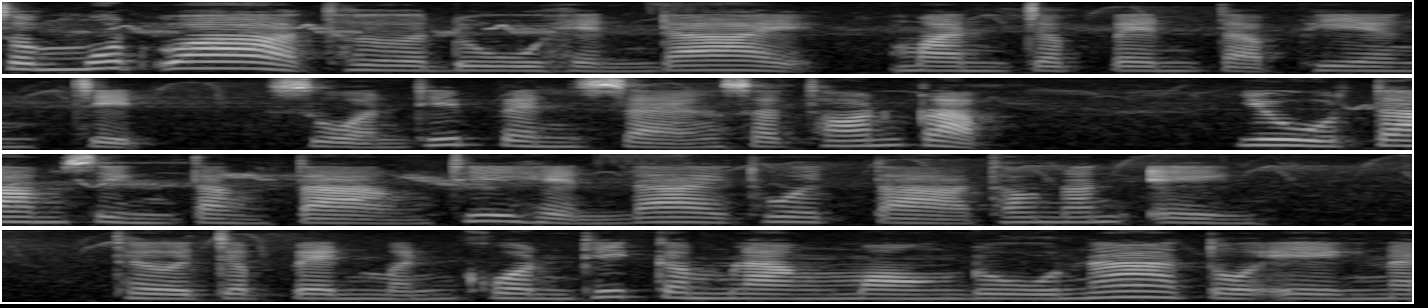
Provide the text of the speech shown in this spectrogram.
สมมุติว่าเธอดูเห็นได้ มันจะเป็นแต่เพียงจิต ส่วนที่เป็นแสงสะท้อนกลับ อยู่ตามสิ่งต่างๆ ที่เห็นได้ทั่วตาเท่านั้นเอง เธอจะเป็นเหมือนคนที่กำลังมองดูหน้าตัวเองใน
